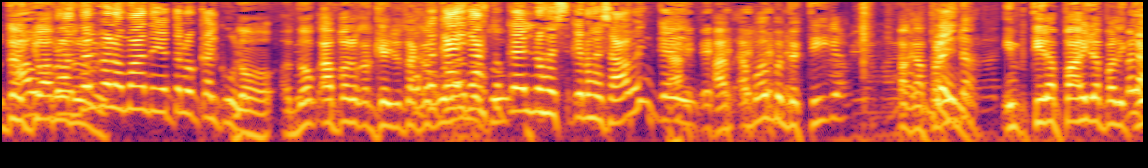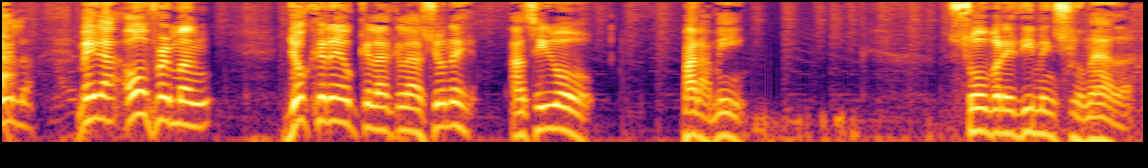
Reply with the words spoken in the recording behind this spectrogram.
entonces Ah, yo hablo Cuando él me lo mande, yo te lo calculo. No, no, ah, pero que yo está Porque hay calculando gastos tú. que, él no se, que no se saben. Que... Ah, ah, bueno, pues investiga, para que aprenda, y tira página para la ¿Verdad? izquierda. Mira, Offerman, yo creo que las declaraciones han sido, para mí, sobredimensionadas.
